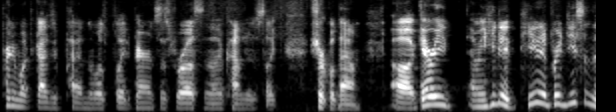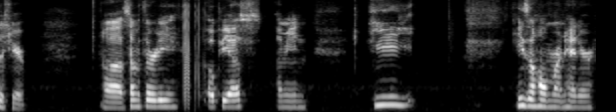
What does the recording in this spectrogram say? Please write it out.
pretty much guys who had the most plate appearances for us, and then kind of just like trickle down. Uh, Gary, I mean, he did he did pretty decent this year. Uh, 730 OPS. I mean, he he's a home run hitter.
